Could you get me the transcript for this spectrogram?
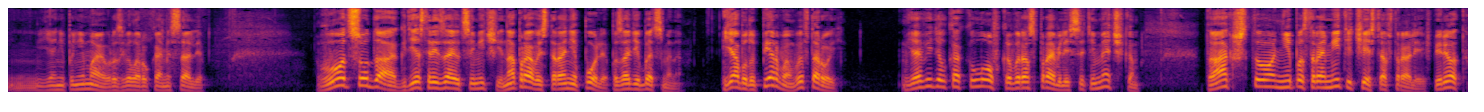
Я не понимаю, развела руками Салли. Вот сюда, где срезаются мячи, на правой стороне поля, позади бэтсмена. Я буду первым, вы второй. Я видел, как ловко вы расправились с этим мячиком. Так что не посрамите честь Австралии. Вперед!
